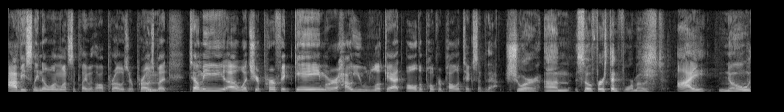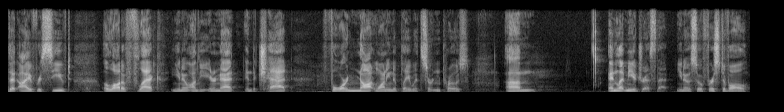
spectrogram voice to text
obviously no one wants to play with all pros or pros, but tell me uh, what's your perfect game or how you look at all the poker politics of that. Sure. Um, so first and foremost, I know that I've received a lot of flack, you know, on the internet, in the chat, for not wanting to play with certain pros. Um, and let me address that. You know, so first of all,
